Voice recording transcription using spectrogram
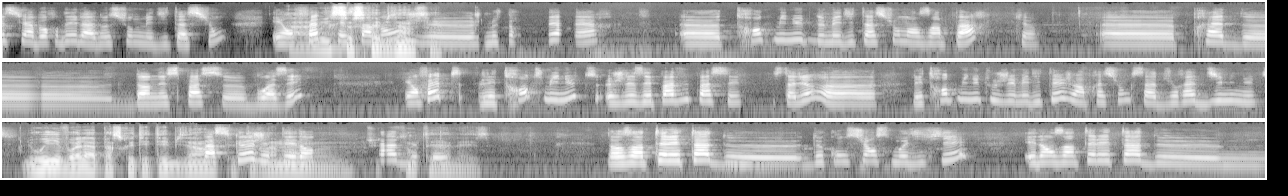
aussi aborder la notion de méditation. Et en ah fait, oui, récemment, bien, je, je, me suis retrouvée à faire euh, 30 minutes de méditation dans un parc, euh, près d'un espace boisé. Et en fait, les 30 minutes, je les ai pas vues passer. C'est-à-dire, euh, les 30 minutes où j'ai médité, j'ai l'impression que ça durait 10 minutes. Oui, voilà, parce que tu étais bien. Parce que j'étais dans, euh, de, dans un tel état de, de conscience modifié et dans un tel état de,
